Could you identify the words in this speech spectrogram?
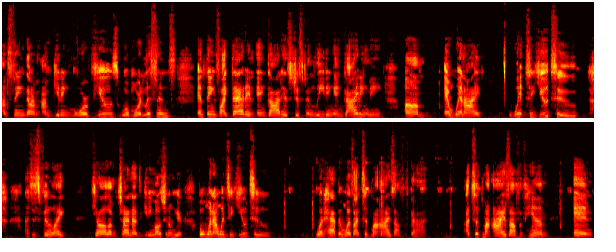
I'm seeing that I'm, I'm getting more views, well, more listens, and things like that. And, and God has just been leading and guiding me. Um, and when I went to YouTube, I just feel like, y'all, I'm trying not to get emotional here. But when I went to YouTube, what happened was I took my eyes off of God. I took my eyes off of him and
